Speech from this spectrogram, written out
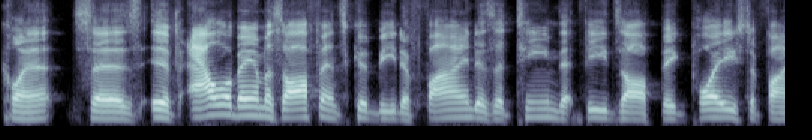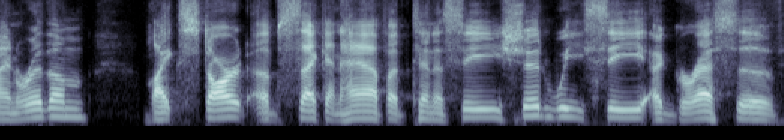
Clint says if Alabama's offense could be defined as a team that feeds off big plays to find rhythm, like start of second half of Tennessee, should we see aggressive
